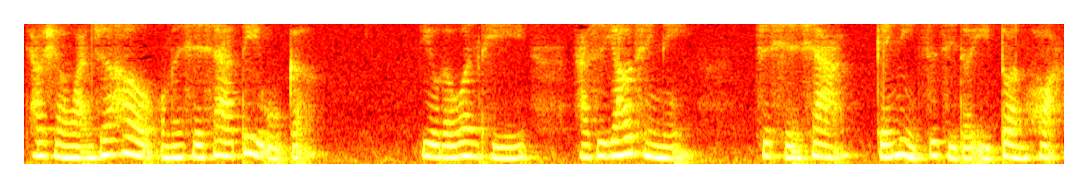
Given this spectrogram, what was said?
挑选完之后，我们写下第五个第五个问题，它是邀请你去写下给你自己的一段话。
